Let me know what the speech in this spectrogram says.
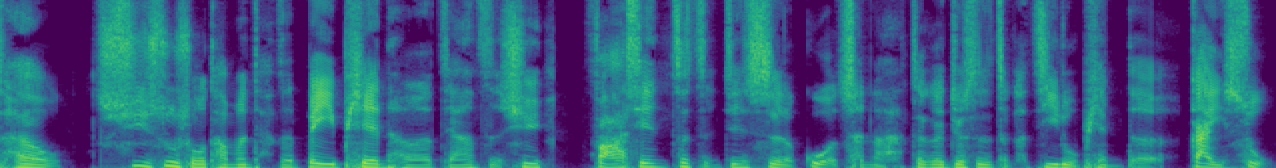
还有叙述说他们这样子被骗和怎样子去发现这整件事的过程啊，这个就是整个纪录片的概述。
